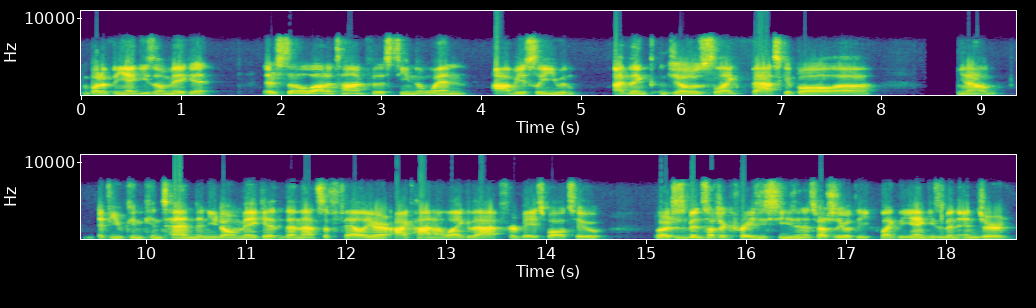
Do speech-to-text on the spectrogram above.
But if the Yankees don't make it, there's still a lot of time for this team to win. Obviously, you would. I think Joe's like basketball. Uh, you know, if you can contend and you don't make it, then that's a failure. I kind of like that for baseball too. But it's just been such a crazy season, especially with the like the Yankees have been injured.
